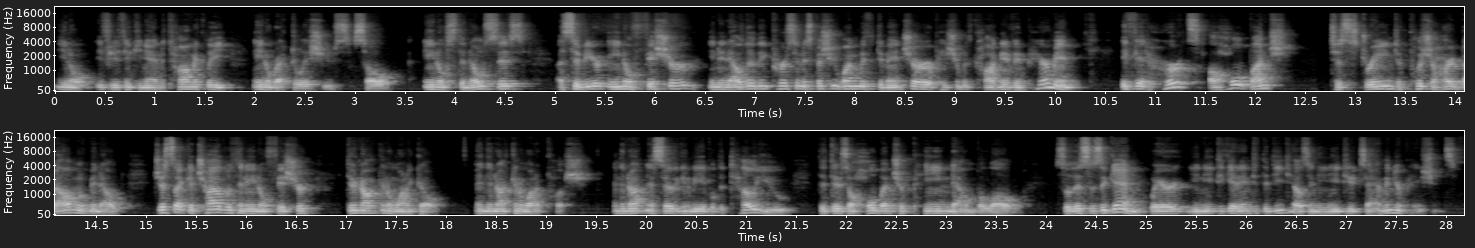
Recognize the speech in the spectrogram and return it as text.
you know if you're thinking anatomically anal rectal issues. So anal stenosis a severe anal fissure in an elderly person especially one with dementia or a patient with cognitive impairment if it hurts a whole bunch to strain to push a hard bowel movement out, just like a child with an anal fissure, they're not going to want to go and they're not going to want to push. And they're not necessarily going to be able to tell you that there's a whole bunch of pain down below. So, this is again where you need to get into the details and you need to examine your patients.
